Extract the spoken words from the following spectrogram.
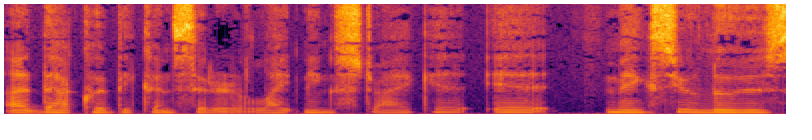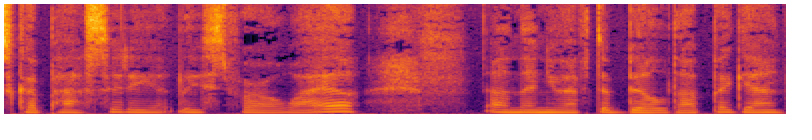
uh, that could be considered a lightning strike. It, it makes you lose capacity, at least for a while, and then you have to build up again.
